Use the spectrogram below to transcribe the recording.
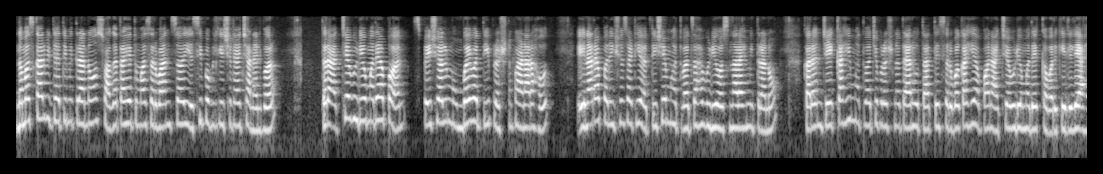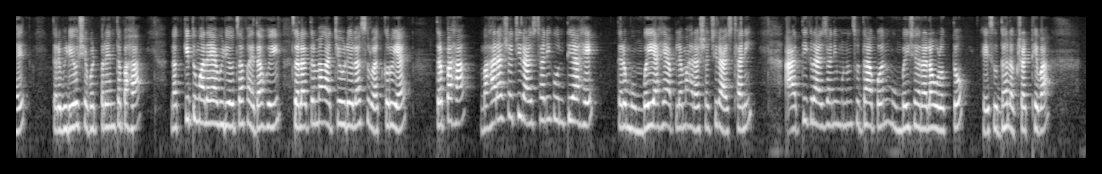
नमस्कार विद्यार्थी मित्रांनो स्वागत आहे तुम्हा सर्वांचं एस सी पब्लिकेशन या चॅनलवर. तर आजच्या व्हिडिओमध्ये आपण स्पेशल मुंबईवरती प्रश्न पाहणार आहोत. येणाऱ्या परीक्षेसाठी अतिशय महत्त्वाचा हा व्हिडिओ असणार आहे मित्रांनो. कारण जे काही महत्त्वाचे प्रश्न तयार होतात ते सर्व काही आपण आजच्या व्हिडिओमध्ये कवर केलेले आहेत. तर व्हिडिओ शेवटपर्यंत पहा. नक्की तुम्हाला या व्हिडिओचा फायदा होईल. चला तर मग आजच्या व्हिडिओला सुरुवात करूयात. तर पहा महाराष्ट्राची राजधानी कोणती आहे? तर मुंबई आहे आपल्या महाराष्ट्राची राजधानी. आर्थिक राजधानी म्हणून सुद्धा आपण मुंबई शहराला ओळखतो. हे सुद्धा लक्षात ठेवा.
